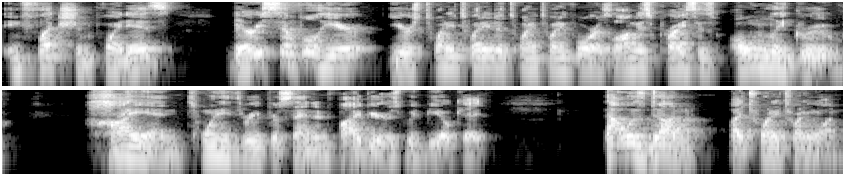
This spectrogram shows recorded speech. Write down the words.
inflection point is. Very simple here years 2020 to 2024, as long as prices only grew high end 23% in five years, we'd be okay. That was done by 2021.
